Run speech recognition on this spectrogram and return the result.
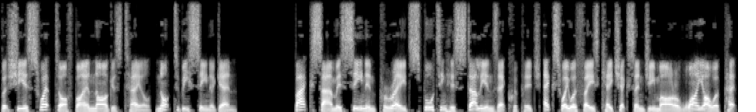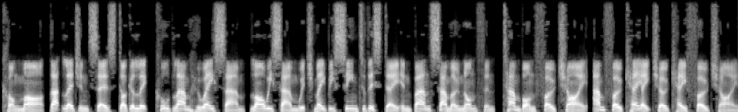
but she is swept off by a Naga's tail, not to be seen again. Bak Sam is seen in parades sporting his stallion's equipage Kcheksenji Mara Wayawa. That legend says dug a lick called Lam Hue Sam, Lawi Sam which may be seen to this day in Ban Samo Nonthan, Tambon Fo Chai, Amfo Khok Fo Chai.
